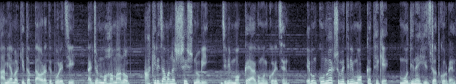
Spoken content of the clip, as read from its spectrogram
আমি আমার কিতাব তাওরাতে পড়েছি, একজন মহামানব আখের জামানার শেষ নবী যিনি মক্কায় আগমন করেছেন এবং কোনো এক সময় তিনি মক্কা থেকে মদিনায় হিজরত করবেন।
